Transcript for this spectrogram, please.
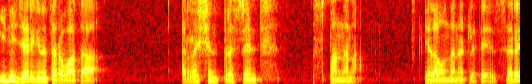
ఇది జరిగిన తర్వాత రష్యన్ ప్రెసిడెంట్ స్పందన ఎలా ఉందన్నట్లయితే సరే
